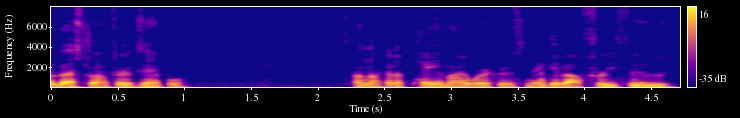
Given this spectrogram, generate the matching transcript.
a restaurant, for example? I'm not gonna pay my workers and then give out free food.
